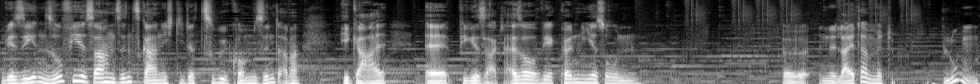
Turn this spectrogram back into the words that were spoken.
Und wir sehen, so viele Sachen sind es gar nicht, die dazugekommen sind, aber egal. Äh, wie gesagt, also wir können hier so ein, äh, eine Leiter mit Blumen.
